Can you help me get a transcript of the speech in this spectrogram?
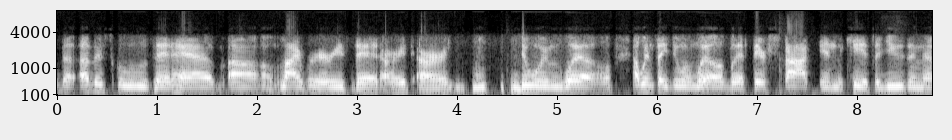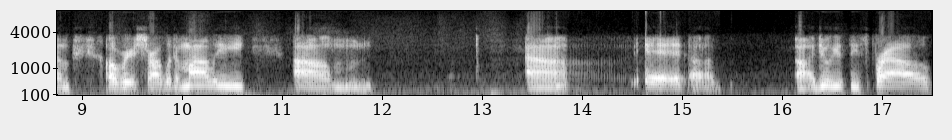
the other schools that have uh, libraries that are are doing well. I wouldn't say doing well, but they're stocked, and the kids are using them over at Charlotte Amalie, um, uh, at uh, uh, Julius D. Sprauve.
